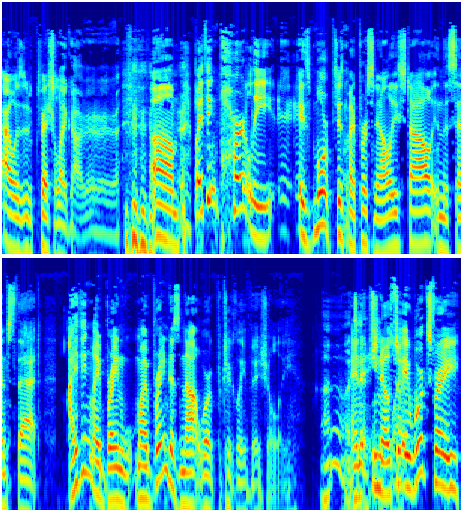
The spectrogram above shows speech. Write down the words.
I was especially like, um, but I think partly it's more just my personality style in the sense that I think my brain my brain does not work particularly visually. Oh, that's and you know, so it works very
